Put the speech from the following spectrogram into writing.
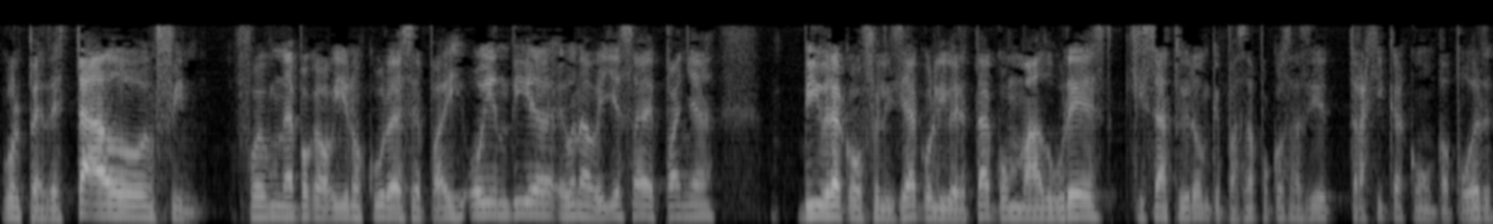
golpes de Estado, en fin. Fue una época bien oscura de ese país. Hoy en día es una belleza de España, vibra con felicidad, con libertad, con madurez. Quizás tuvieron que pasar por cosas así trágicas como para poder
